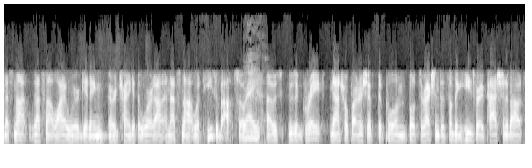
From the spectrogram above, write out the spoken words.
that's not that's not why we're getting or trying to get the word out and that's not what he's about so right. uh, it was it was a great natural partnership to pull in both directions it's something he's very passionate about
